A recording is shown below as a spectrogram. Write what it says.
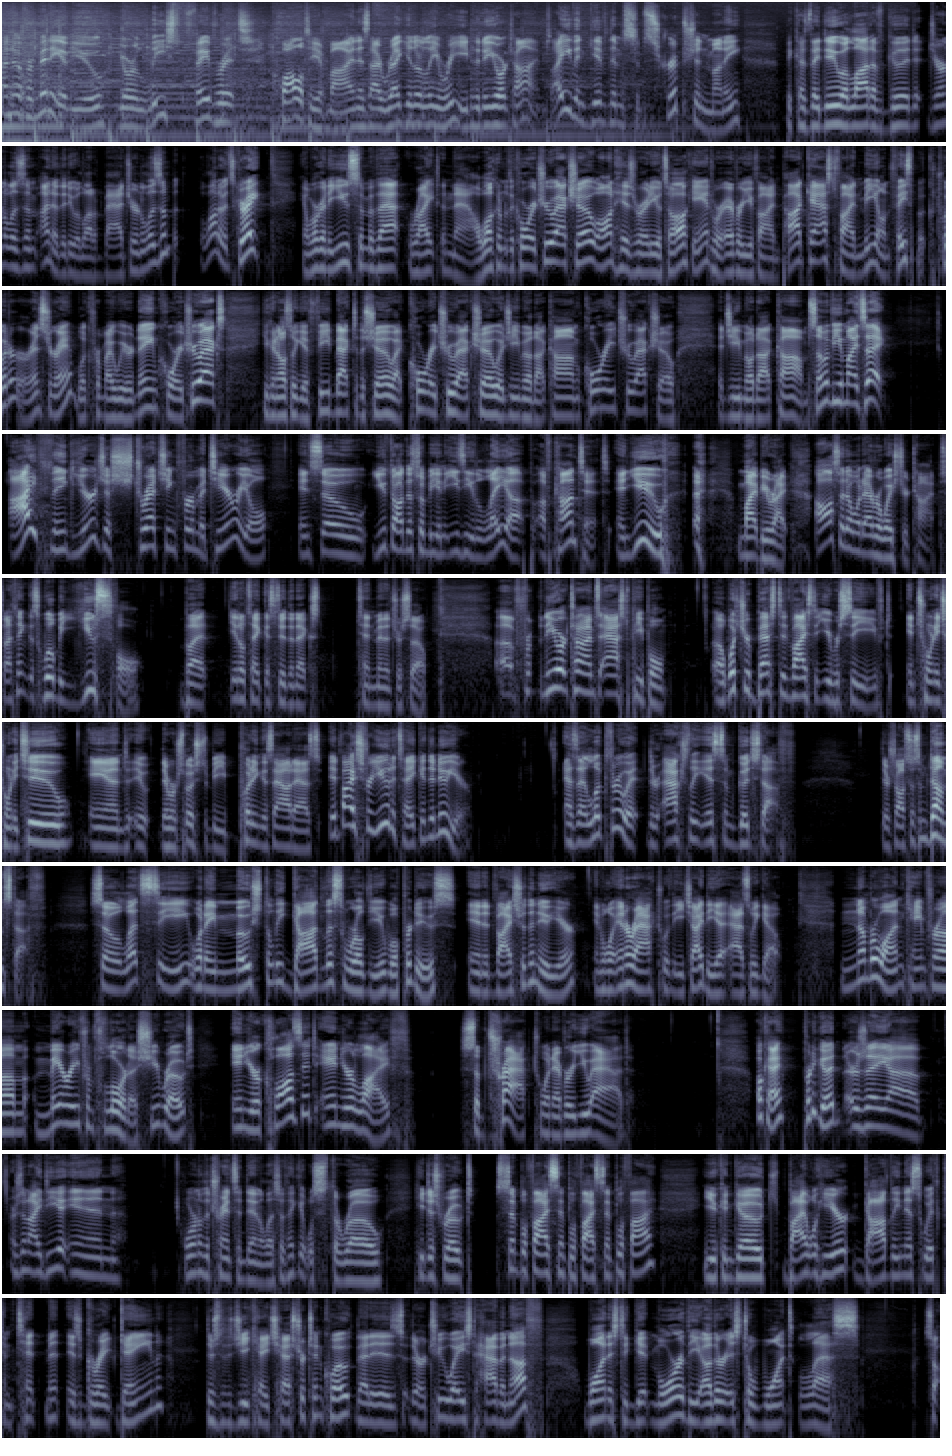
I know for many of you, your least favorite quality of mine is I regularly read the New York Times. I even give them subscription money because they do a lot of good journalism. I know they do a lot of bad journalism, but a lot of it's great. And we're going to use some of that right now. Welcome to the Cory Truax Show on his Radio Talk and wherever you find podcasts. Find me on Facebook, Twitter, or Instagram. Look for my weird name, Cory Truax. You can also give feedback to the show at CoryTruaxShow at gmail.com. CoryTruaxShow at gmail.com. Some of you might say, I think you're just stretching for material. And so you thought this would be an easy layup of content. And you might be right. I also don't want to ever waste your time. So I think this will be useful, but it'll take us through the next 10 minutes or so. Uh, the New York Times asked people, uh, what's your best advice that you received in 2022? And it, they were supposed to be putting this out as advice for you to take into New Year. As I look through it, there actually is some good stuff. There's also some dumb stuff. So let's see what a mostly godless worldview will produce in advice for the new year, and we'll interact with each idea as we go. Number one came from Mary from Florida. She wrote, In your closet and your life, subtract whenever you add. Okay, pretty good. There's a uh, there's an idea in one of the transcendentalists. I think it was Thoreau. He just wrote simplify, simplify, simplify. You can go Bible here. Godliness with contentment is great gain. There's the G.K. Chesterton quote that is, there are two ways to have enough. One is to get more, the other is to want less. So,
